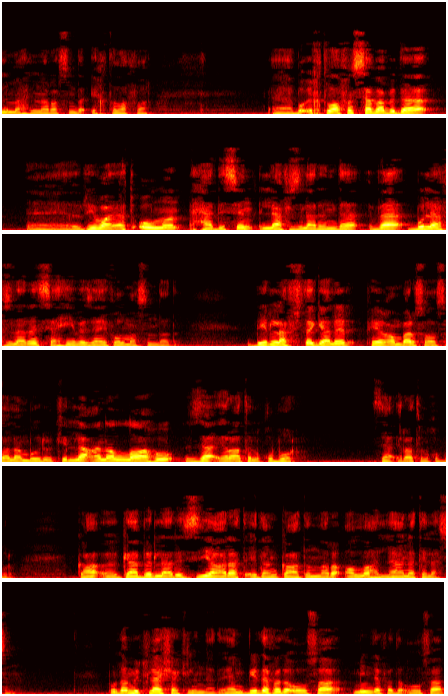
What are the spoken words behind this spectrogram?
elm əhlinin arasında ixtilaf var. Bu ixtilafın səbəbi də rivayət olunan hədisin ləfzlərində və bu ləfzlərin səhih və zəif olmasındadır. Bir ləfzdə gəlir, Peyğəmbər s.ə.v buyurur ki, Lə'anəllahu zəiratul qubur. Zəiratul qubur. Qəbirləri ziyarət edən qadınlara Allah lənət eləsin. Burada mütləq şəklindədir. Yəni, bir dəfə də olsa, min dəfə də olsa,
